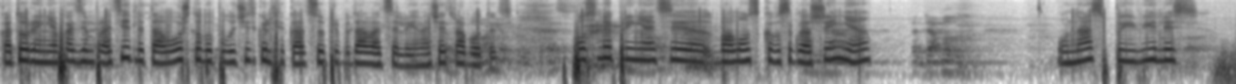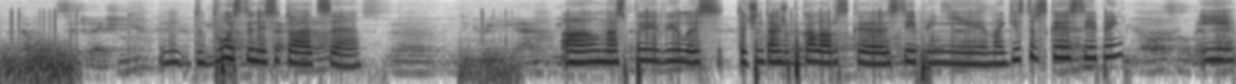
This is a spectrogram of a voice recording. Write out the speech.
которые необходимо пройти для того, чтобы получить квалификацию преподавателя и начать работать. После принятия Болонского соглашения у нас появились двойственная ситуация. А у нас появилась точно так же бакалаврская степень и магистрская степень. И-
